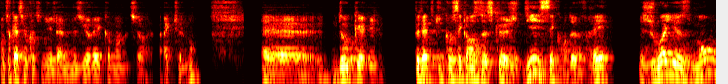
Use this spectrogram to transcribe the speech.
En tout cas, si on continue à le mesurer comme on mesure actuellement. Euh, donc, peut-être qu'une conséquence de ce que je dis, c'est qu'on devrait joyeusement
